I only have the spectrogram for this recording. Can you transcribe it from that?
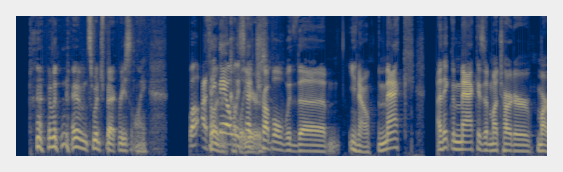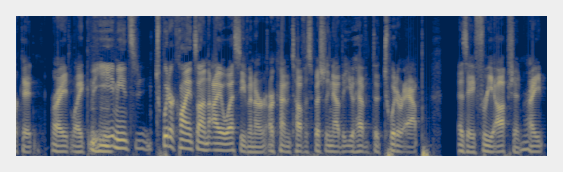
I haven't, I haven't switched back recently. Well, I Probably think they always had years. trouble with the, you know, the Mac. I think the Mac is a much harder market, right? Like, the, Mhm. I mean, it's, Twitter clients on iOS even are, are kind of tough, especially now that you have the Twitter app as a free option, right?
